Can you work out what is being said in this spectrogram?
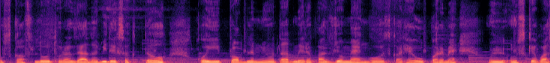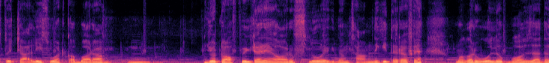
उसका फ्लो थोड़ा ज़्यादा भी देख सकते हो। कोई प्रॉब्लम नहीं होता। मेरे पास जो मैंगो ऑस्कर है ऊपर में उसके पास तो 40 वाट का बड़ा जो टॉप फ़िल्टर है और फ्लो एकदम सामने की तरफ़ है। मगर वो लोग बहुत ज़्यादा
